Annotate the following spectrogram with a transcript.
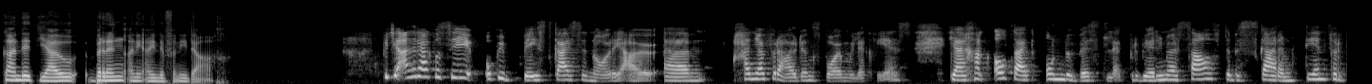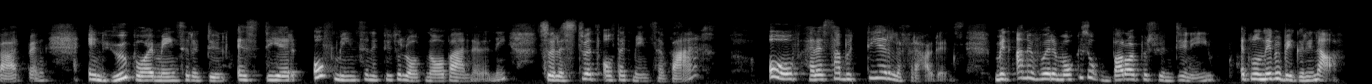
kan dit jou bring aan die einde van die dag? Weet jy ander ek wil sê op die best case scenario, ehm um, gaan jou verhoudings baie moeilik wees. Jy gaan altyd onbewustelik probeer om jouself te beskerm teen verwerping en hoe baie mense dit doen is deur of mense net toe te laat naby aan hulle nie. So hulle stoot altyd mense weg of hulle saboteer hulle verhoudings. Met ander woorde, maak nie saak wat daai persoon doen nie, it will never be good enough.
